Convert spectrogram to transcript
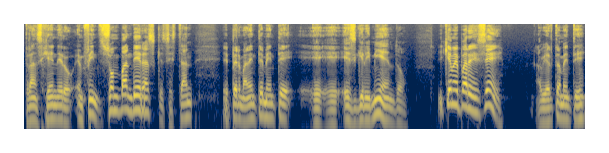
transgénero, en fin, son banderas que se están eh, permanentemente esgrimiendo y que me parece abiertamente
